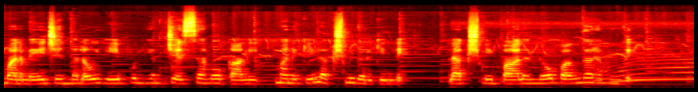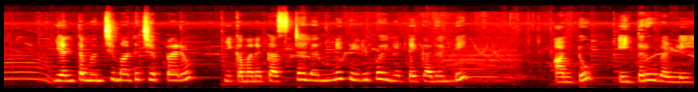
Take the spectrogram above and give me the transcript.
మనం ఏ జన్మలో ఏ పుణ్యం చేశామో కానీ మనకి లక్ష్మి దొరికింది. లక్ష్మి పాలల్లో బంగారం ఉంది. ఎంత మంచి మాట చెప్పారు? ఇక మన కష్టాలన్నీ తీరిపోయినట్టే కదండి? అంటూ ఇద్దరూ వెళ్ళి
